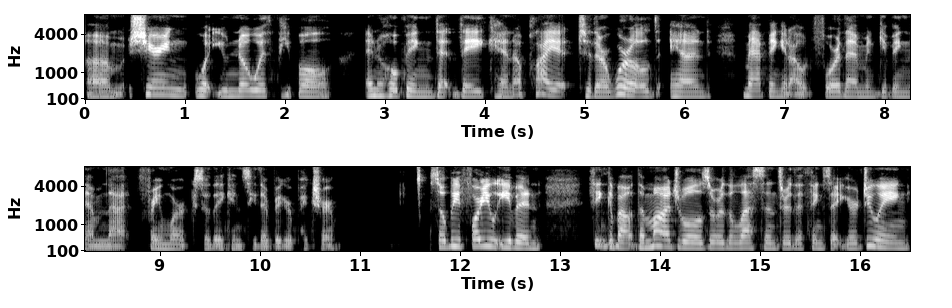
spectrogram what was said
um, sharing what you know with people and hoping that they can apply it to their world and mapping it out for them and giving them that framework so they can see their bigger picture. So before you even think about the modules or the lessons or the things that you're doing,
